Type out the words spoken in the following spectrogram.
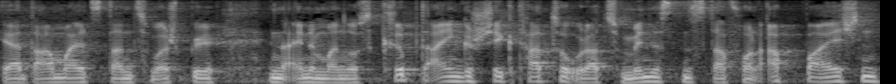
er damals dann zum Beispiel in einem Manuskript eingeschickt hatte oder zumindest davon abweichen,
